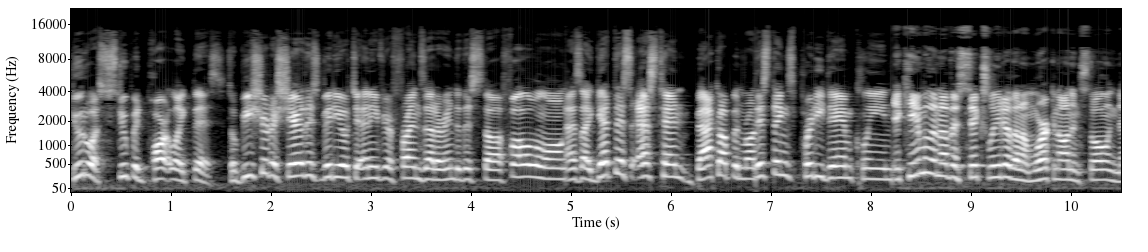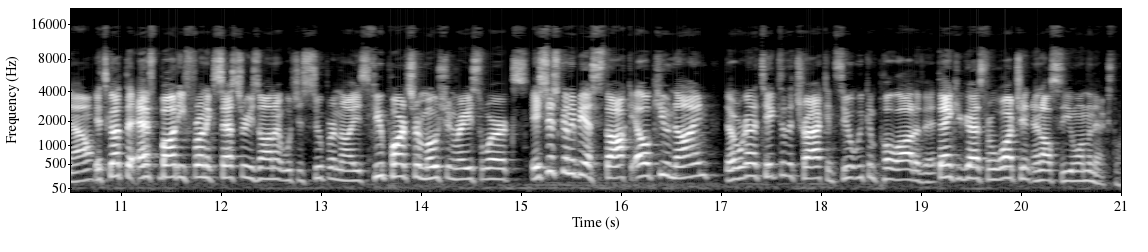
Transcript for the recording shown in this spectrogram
due to a stupid part like this. So be sure to share this video to any of your friends that are into this stuff. Follow along as I get this S10 back up and run. This thing's pretty damn clean. It came with another 6 liter that I'm working on installing now. It's got the F-body front accessories on it, which is super nice. A few parts from Motion Raceworks. It's just going to be a stock LQ9 that we're going to take to the track and see what we can pull out of it. Thank you guys for watching, and I'll see you on the next one.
